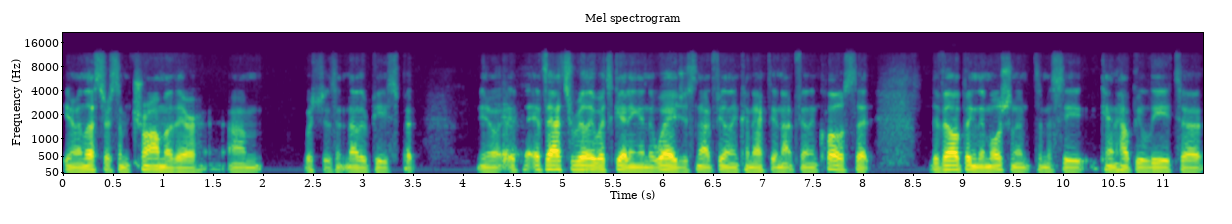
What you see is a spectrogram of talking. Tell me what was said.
you know unless there's some trauma there um, which is another piece but you know if, if that's really what's getting in the way just not feeling connected not feeling close that developing the emotional intimacy can help you lead to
